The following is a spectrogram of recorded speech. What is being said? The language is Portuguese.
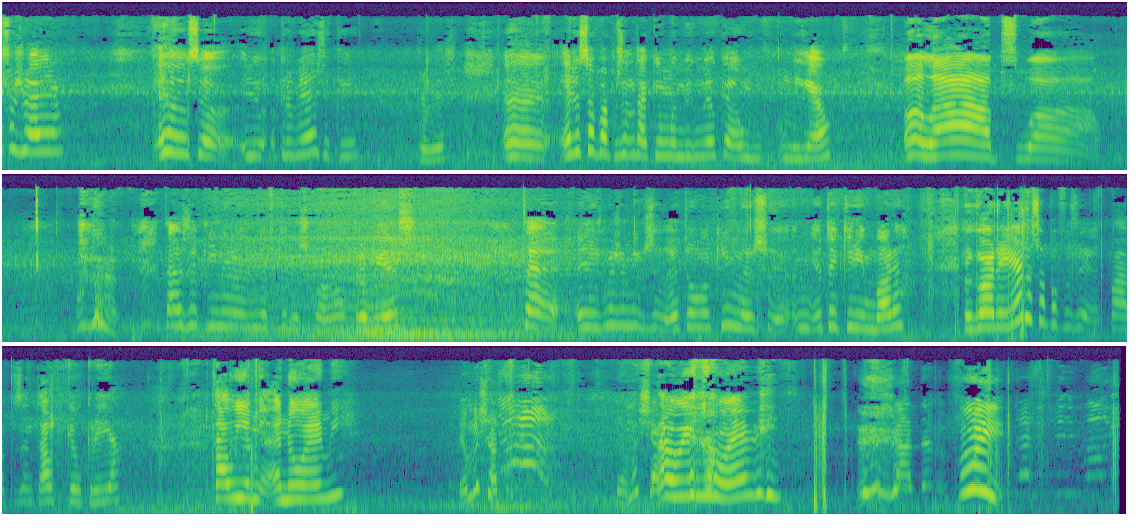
Alfajada. Eu sou. eu- outra vez aqui. Outra vez. Ah, era só para apresentar aqui um amigo meu que é o Miguel. Olá, pessoal! Estás aqui na minha futura escola outra vez. Tá, os meus amigos estão aqui, mas eh, eu tenho que ir embora. Agora era só para fazer, para apresentar o que ele queria. Está ali a, a Noemi. É uma chata. É uma chata. Está ali a Noemi. Fui!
